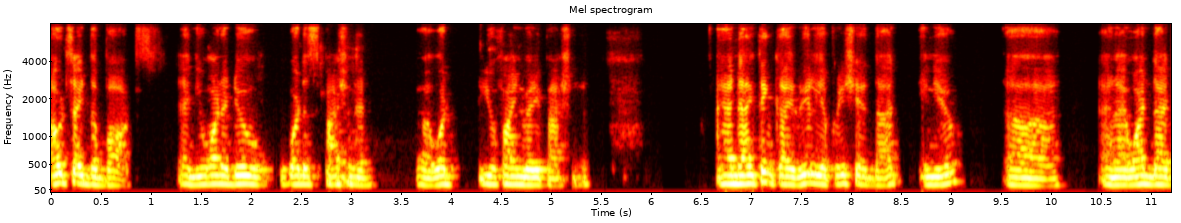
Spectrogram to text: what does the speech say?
outside the box and you want to do what is passionate, uh, what you find very passionate. And I think I really appreciate that in you. Uh, and I want that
